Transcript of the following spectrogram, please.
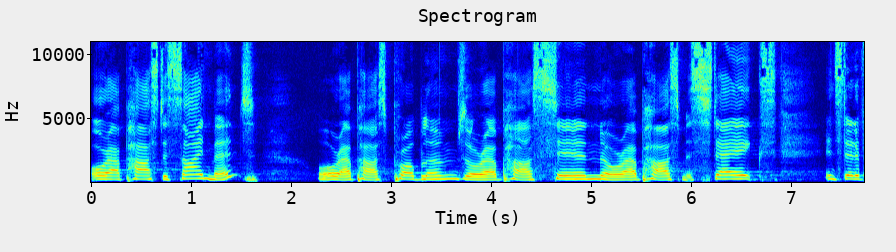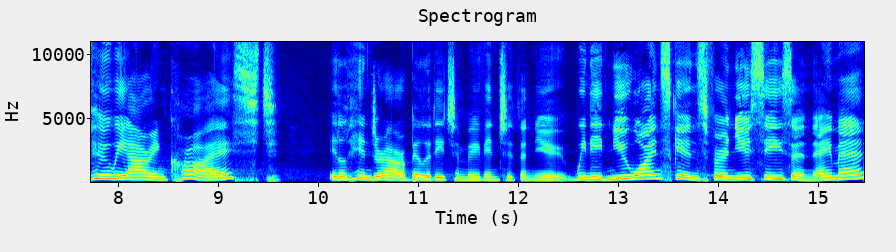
or our past assignment, or our past problems or our past sin or our past mistakes instead of who we are in Christ, it'll hinder our ability to move into the new. We need new wineskins for a new season. Amen?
